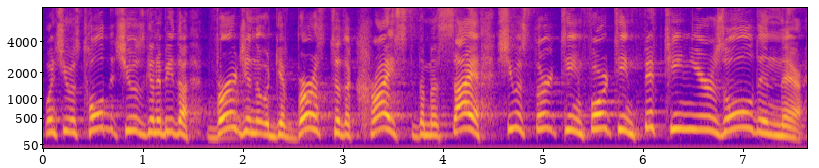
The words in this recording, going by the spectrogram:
when she was told that she was going to be the virgin that would give birth to the Christ, the Messiah, she was 13, 14, 15 years old in there.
